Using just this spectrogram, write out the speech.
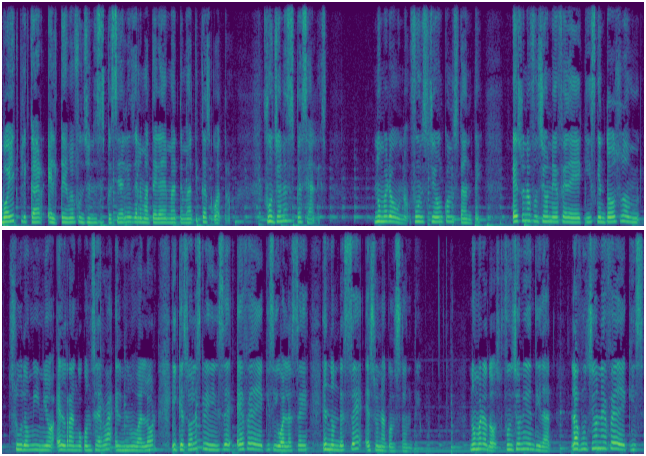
Voy a explicar el tema funciones especiales de la materia de matemáticas 4. Funciones especiales. Número 1. Función constante. Es una función f de x que en todo su, su, dominio el rango conserva el mismo valor y que suele escribirse f de x igual a c, en donde c es una constante. Número 2. Función identidad. La función f de x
